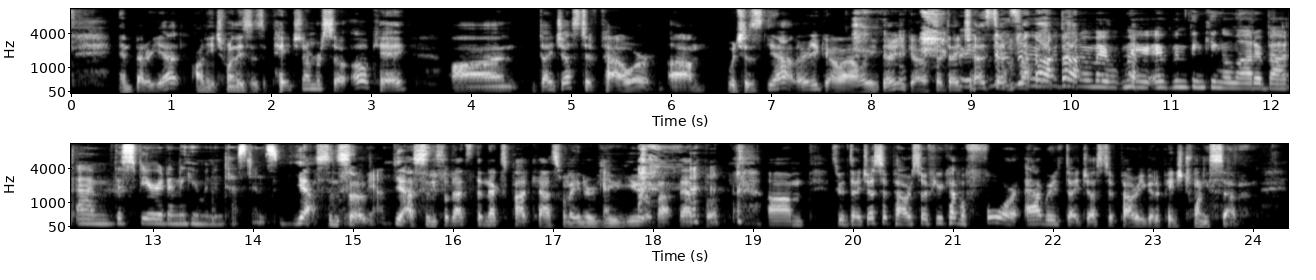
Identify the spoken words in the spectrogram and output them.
and better yet on each one of these is a page number so okay on digestive power um, which is yeah there you go ali there you go the digestive my, my, i've been thinking a lot about um, the spirit and the human intestines yes and so yeah. yes and so that's the next podcast when i interview okay. you about that book um, so digestive power so if you have a four average digestive power you go to page 27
